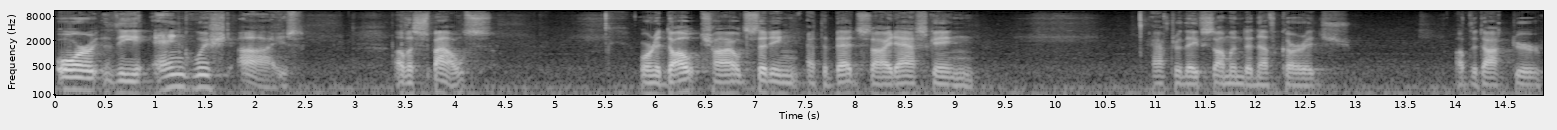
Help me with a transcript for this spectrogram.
Or the anguished eyes of a spouse or an adult child sitting at the bedside asking, after they've summoned enough courage of the doctor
